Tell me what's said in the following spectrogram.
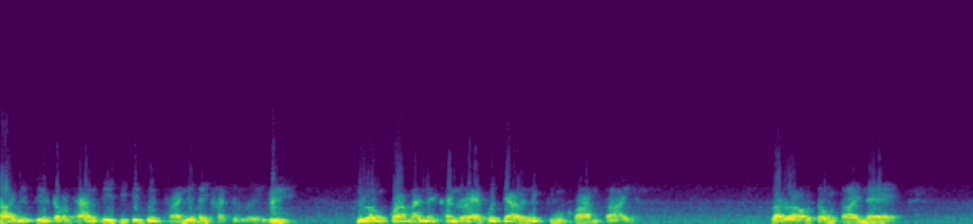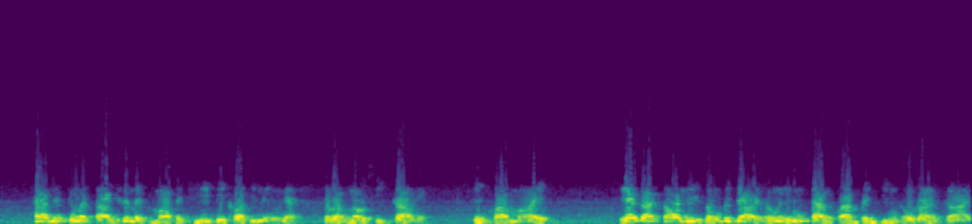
ถ้ายึดถือกรรมฐานสี่สิบเป็นพื้นฐานนี่ไม่ขัดกันเลยคือรวมความว่าในขั้นแรกพระเจ้านึกถึงความตายว่าเราต้องตายแน่ ถ้านึกถึงว่าตายจะได้ไม่ประมาทในชีวิตนี่ข้อที่หนึ่งนะสำหรับเล่าสีเก้าเนี่ย เป็นความหมาย แล้วก็ตอนที่สองพระเจ้าของเห็นตามความเป็นจริงของร่างกาย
